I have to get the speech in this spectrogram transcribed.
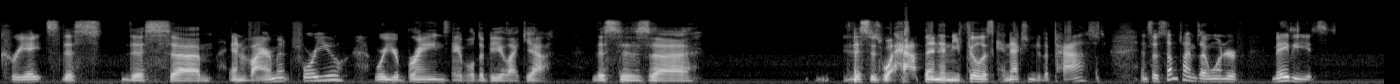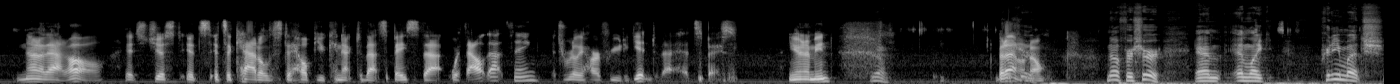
creates this this um, environment for you where your brain's able to be like yeah this is uh, this is what happened and you feel this connection to the past and so sometimes i wonder if maybe it's none of that at all it's just it's it's a catalyst to help you connect to that space that without that thing it's really hard for you to get into that headspace you know what i mean Yeah. but For i don't sure. know No, for sure. And and like pretty much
